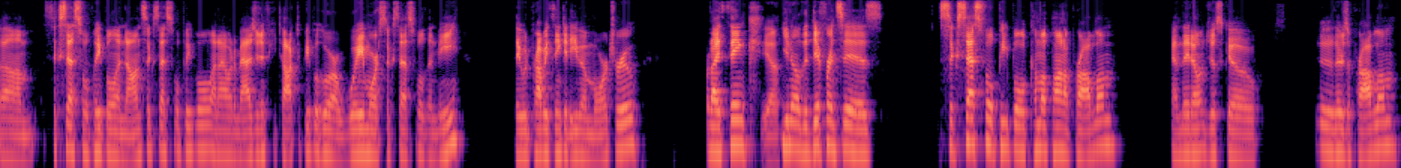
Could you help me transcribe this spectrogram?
um, successful people and non-successful people. And I would imagine if you talk to people who are way more successful than me, they would probably think it even more true. But I think, Yeah. you know, the difference is successful people come upon a problem and they don't just go, "Ooh, there's a problem.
